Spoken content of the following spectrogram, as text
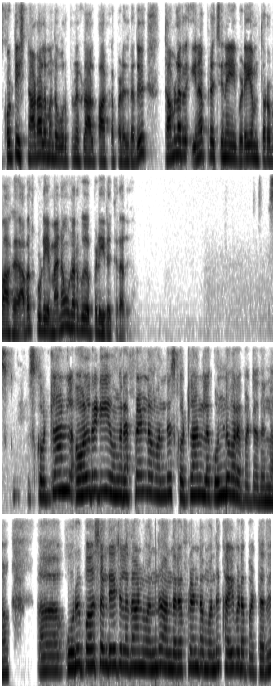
ஸ்கொட்டிஷ் நாடாளுமன்ற உறுப்பினர்களால் பார்க்கப்படுகிறது? தமிழர் இனப்பிரச்சினை விடயம் தொடர்பாக அவர்களுடைய மன உணர்வு எப்படி இருக்கிறது? ஸ்கொட்லாண்ட்ல ஸ்கொட்லாந்துல ஆல்ரெடி இவங்க ரெஃபரண்டம் வந்து ஸ்கொட்லாந்துல கொண்டு வரப்பட்டதுன்னா ஆஹ் ஒரு பர்சன்டேஜ்ல தான் வந்து அந்த ரெஃபரண்டம் வந்து கைவிடப்பட்டது.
